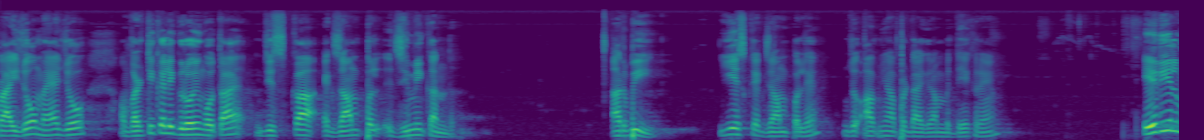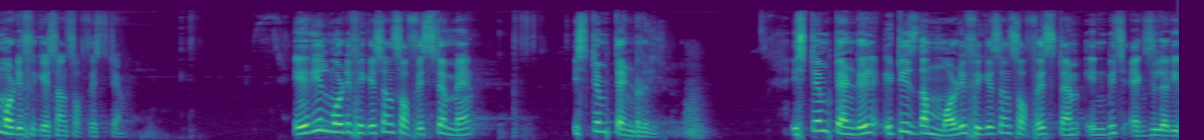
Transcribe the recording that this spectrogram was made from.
राइजोम है जो वर्टिकली ग्रोइंग होता है, जिसका एग्ज़ाम्पल जिमीकंद अरबी ये इसका एग्ज़ाम्पल है, जो आप यहाँ पर डायग्राम में देख रहे हैं। Aerial modification of system aerial modification of system में stem tendril stem tendril it is the modification of system in which axillary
